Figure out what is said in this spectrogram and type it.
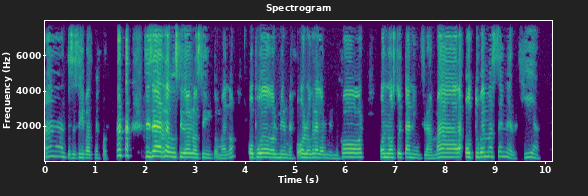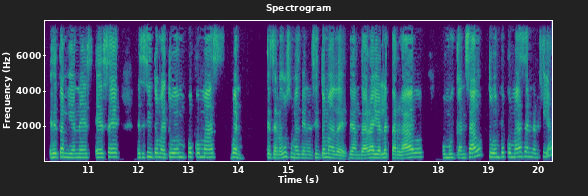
Ah, entonces sí vas mejor. sí se han reducido los síntomas, ¿no? O pude dormir mejor, o logré dormir mejor, o no estoy tan inflamada, o tuve más energía. Ese también es, ese, ese síntoma de tuve un poco más, bueno, que se reduce más bien el síntoma de, de andar ahí letargado o muy cansado, tuve un poco más de energía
